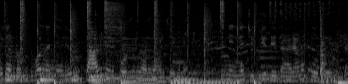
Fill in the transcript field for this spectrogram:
ഇതുണ്ടോ? ഇതുപോലെ തന്നെ ഒരു താഴെ ഒരു ഫോർട്ടുകളാണ് കാണിച്ചേക്കുന്നത്. പിന്നെ ഇതിനെ ചുറ്റി ധാരാളം ഫോർട്ടുകളുണ്ട്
